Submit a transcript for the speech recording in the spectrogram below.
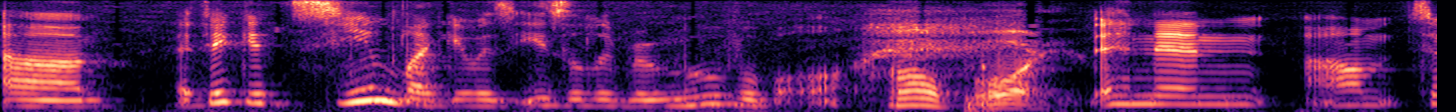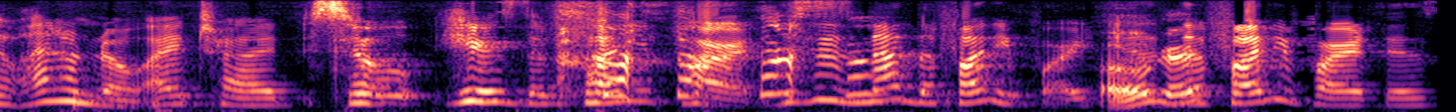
Um, I think it seemed like it was easily removable. Oh boy. And then, um, so I don't know. I tried. So here's the funny part. this is not the funny part. Okay. The funny part is,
